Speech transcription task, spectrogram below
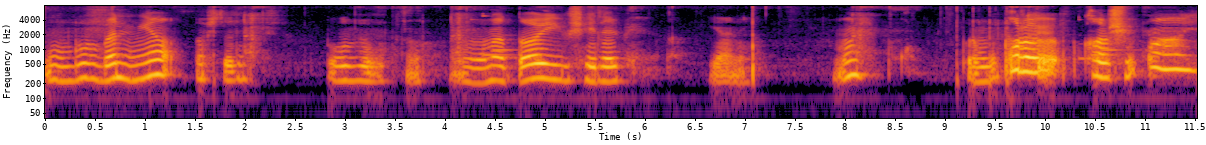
Bu ben niye göstereyim? Doğru. Ona daha iyi bir şeyler. Yani. Hı? Paramı paraya karşı ay.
